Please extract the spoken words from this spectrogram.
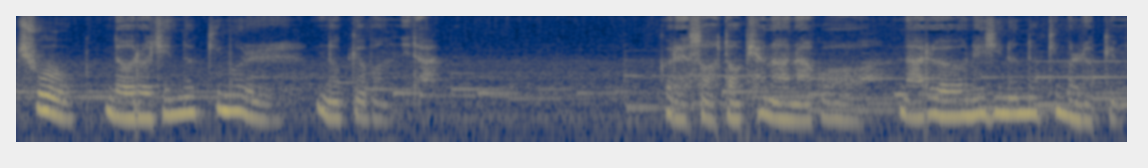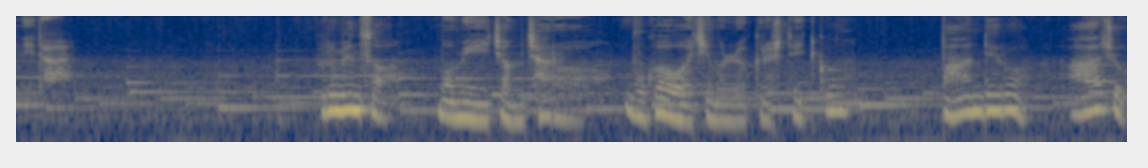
축 늘어진 느낌을 느껴봅니다. 그래서 더 편안하고 나른해지는 느낌을 느낍니다. 그러면서 몸이 점차로 무거워짐을 느낄 수도 있고 반대로 아주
